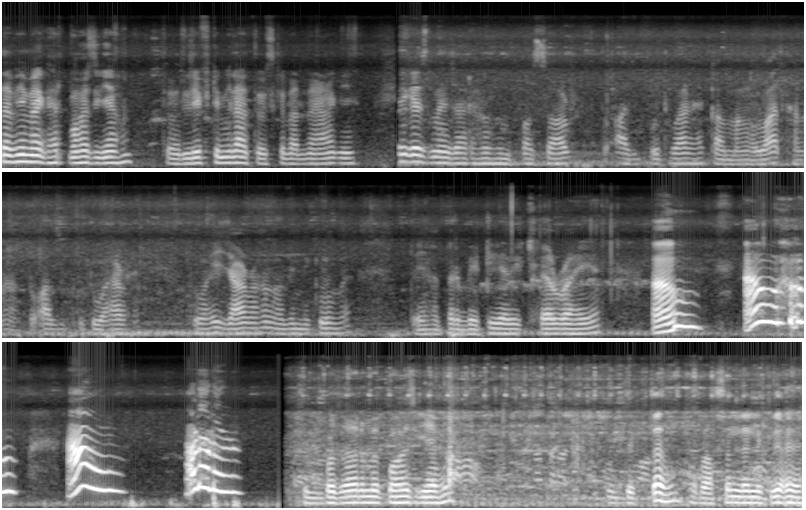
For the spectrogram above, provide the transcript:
तभी मैं घर पहुँच गया हूँ। तो लिफ्ट मिला तो उसके बाद मैं आ गया। ठीक है मैं जा रहा हूँ बसौर तो आज बुधवार है, कल मंगलवार था ना तो आज बुधवार है। तो वही जा रहा हूँ, अभी निकलूँगा। तो यहाँ पर बेटी अभी खेल रही है। आओ आओ आओ। तो बाज़ार में पहुँच गया है। तो देखता हूँ, राशन लेने के लिए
